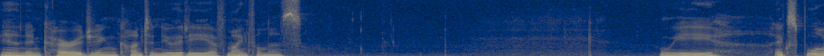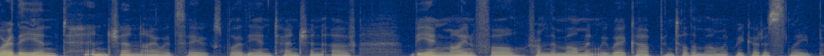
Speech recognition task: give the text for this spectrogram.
in encouraging continuity of mindfulness. We explore the intention, I would say, explore the intention of being mindful from the moment we wake up until the moment we go to sleep.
